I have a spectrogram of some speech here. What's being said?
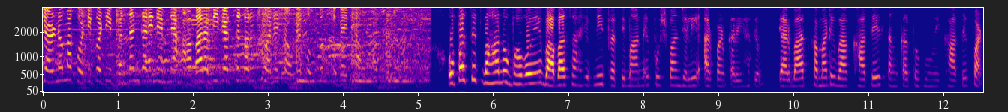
ચરણોમાં કોટી કોટી વંદન કરીને એમને આભાર અભિવ્યક્ત કરું છું અને સૌને ખૂબ ખૂબ શુભેચ્છાઓ. ઉપસ્થિત મહાનુભાવોએ બાબા સાહેબની પ્રતિમાને પુષ્પાંજલિ અર્પણ કરી હતી. ત્યારબાદ કમાટીબાગ ખાતે સંકલ્પ ભૂમિ ખાતે પણ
